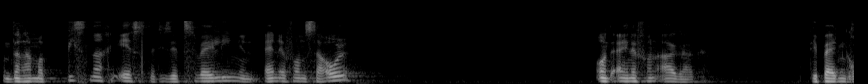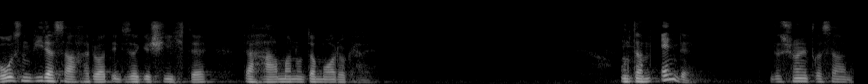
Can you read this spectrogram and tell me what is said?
Und dann haben wir bis nach Esther diese zwei Linien, eine von Saul und eine von Agag. Die beiden großen Widersacher dort in dieser Geschichte, der Haman und der Mordecai. Und am Ende, das ist schon interessant,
